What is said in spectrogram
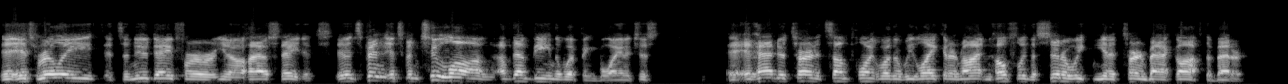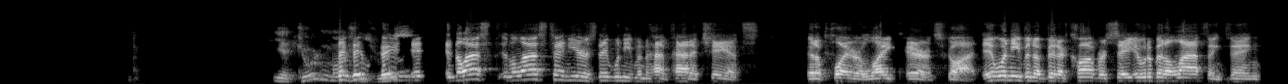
it's really it's a new day for you know Ohio State. It's it's been it's been too long of them being the whipping boy, and it just it had to turn at some point, whether we like it or not. And hopefully, the sooner we can get it turned back off, the better. Yeah, Jordan they, they, really... in the last in the last ten years, they wouldn't even have had a chance at a player like Aaron Scott. It wouldn't even have been a conversation. It would have been a laughing thing.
